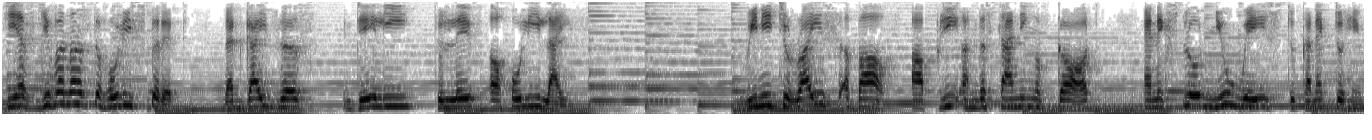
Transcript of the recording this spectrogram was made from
He has given us the Holy Spirit that guides us daily to live a holy life. We need to rise above our pre understanding of God and explore new ways to connect to Him.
